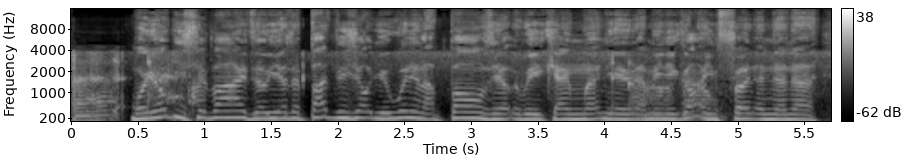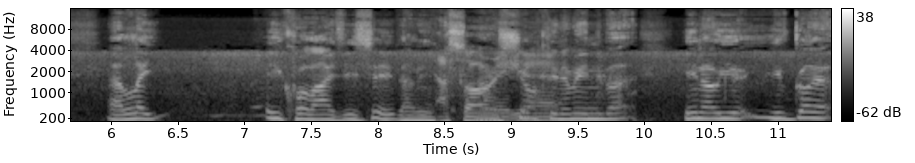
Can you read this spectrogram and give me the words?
Uh, Well, you hope you survived though. You had a bad result. You were winning at Barnsley at the weekend, weren't you? I mean, you got in front and then a, a late equaliser. You see it, Danny? I saw That it, Shocking. yeah. I mean, but you know, you, you've got a,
